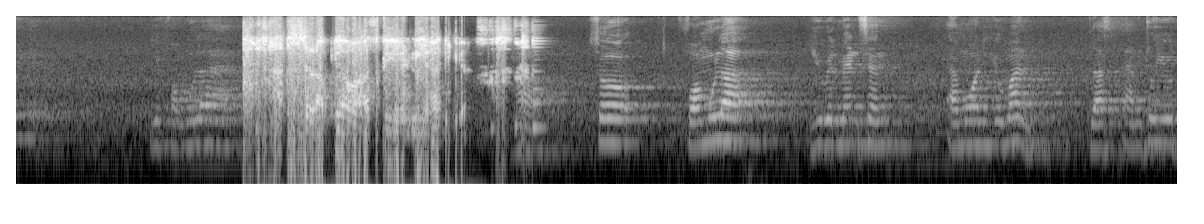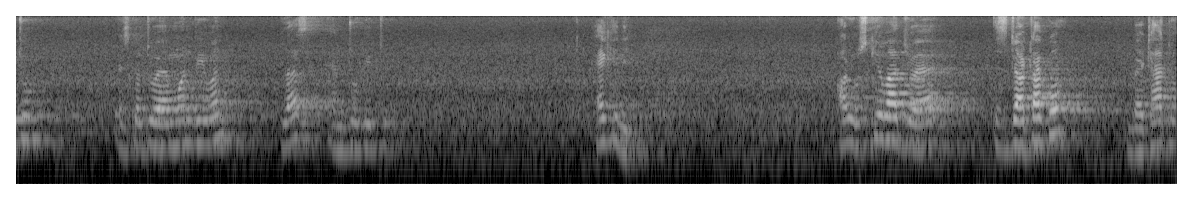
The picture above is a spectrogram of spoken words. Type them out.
ठीक है ये फॉर्मूला है सर आपकी आवाज़ क्लियर नहीं आ रही है So formula you will mention m1 u1 plus m2 u2 is equal to m1 v1 plus m2 v2 है कि नहीं? और उसके बाद जो है, इस डाटा को बैठा दो।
